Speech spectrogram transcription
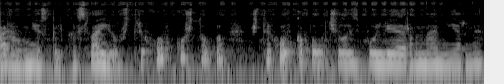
Прохожу несколько слоев штриховку, чтобы штриховка получилась более равномерная.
